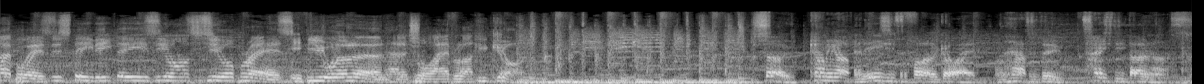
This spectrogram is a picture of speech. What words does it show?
Right, boys, this DVD is the answer to your prayers if you want to learn how to drive like a god. So, coming up, an easy to follow guide on how to do tasty donuts.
